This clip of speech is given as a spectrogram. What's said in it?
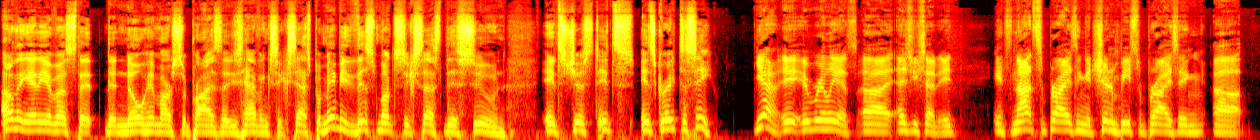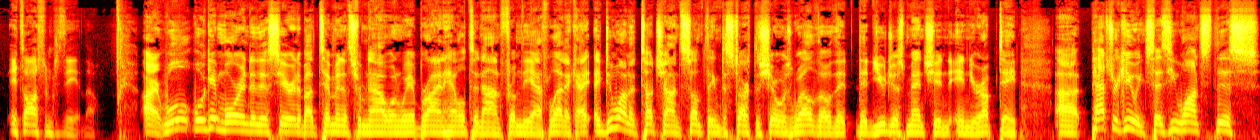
I don't think any of us that that know him are surprised that he's having success. But maybe this much success this soon. It's just it's it's great to see. Yeah, it, it really is. Uh, as you said, it it's not surprising. It shouldn't be surprising. Uh, it's awesome to see it though. All right, we'll we'll get more into this here in about ten minutes from now when we have Brian Hamilton on from the Athletic. I, I do want to touch on something to start the show as well, though that that you just mentioned in your update. Uh, Patrick Ewing says he wants this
